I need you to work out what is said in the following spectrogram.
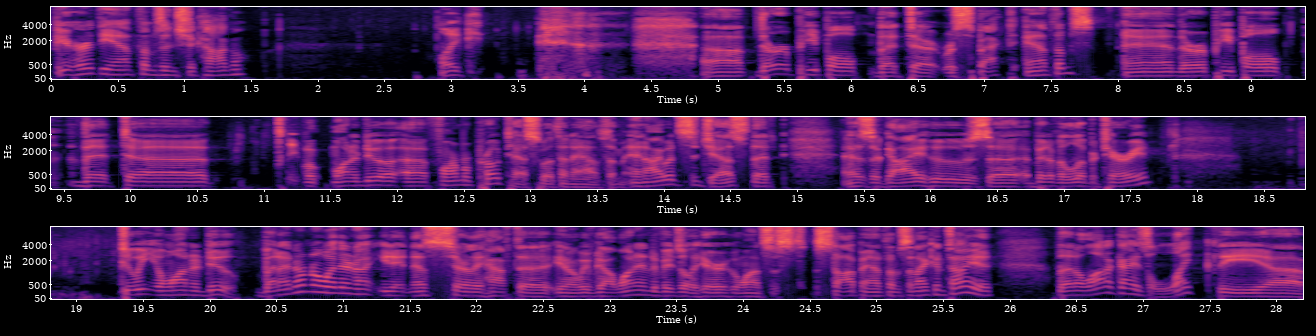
Have you heard the anthems in Chicago? Like, uh, there are people that uh, respect anthems, and there are people that uh, want to do a, a, form of protest with an anthem. And I would suggest that, as a guy who's uh, a bit of a libertarian, do what you want to do. But I don't know whether or not you necessarily have to, you know, we've got one individual here who wants to st- stop anthems, and I can tell you that a lot of guys like the uh,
